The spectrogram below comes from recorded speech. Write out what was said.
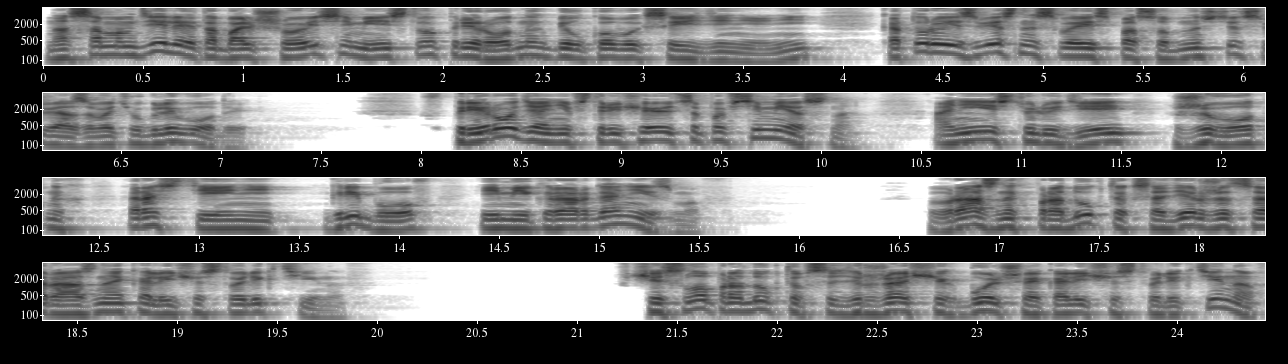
На самом деле это большое семейство природных белковых соединений, которые известны своей способностью связывать углеводы. В природе они встречаются повсеместно. Они есть у людей, животных, растений, грибов и микроорганизмов. В разных продуктах содержится разное количество лектинов. В число продуктов, содержащих большее количество лектинов,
